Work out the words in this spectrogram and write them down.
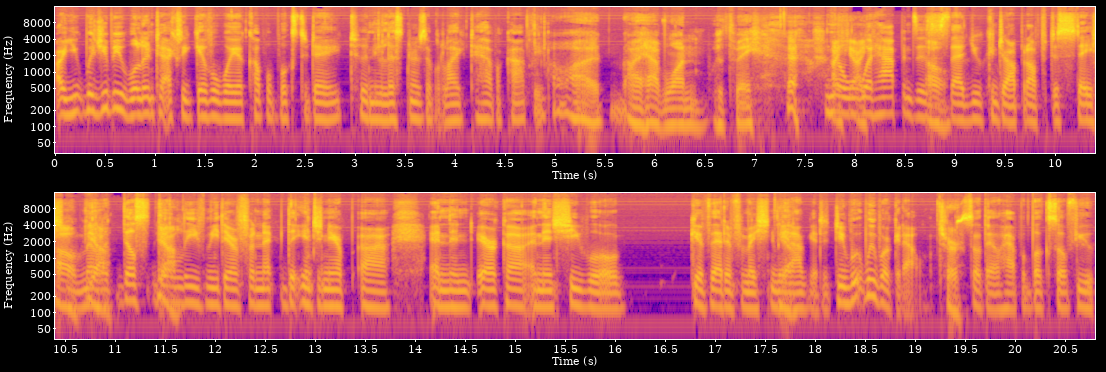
Are you? Would you be willing to actually give away a couple books today to any listeners that would like to have a copy? Oh, I I have one with me. no, I, what I, happens is, oh. is, that you can drop it off at the station. Oh, yeah. They'll they'll yeah. leave me there for ne- the engineer, uh, and then Erica, and then she will give that information to me yeah. and I'll get it. Do we work it out? Sure. So they'll have a book. So if you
